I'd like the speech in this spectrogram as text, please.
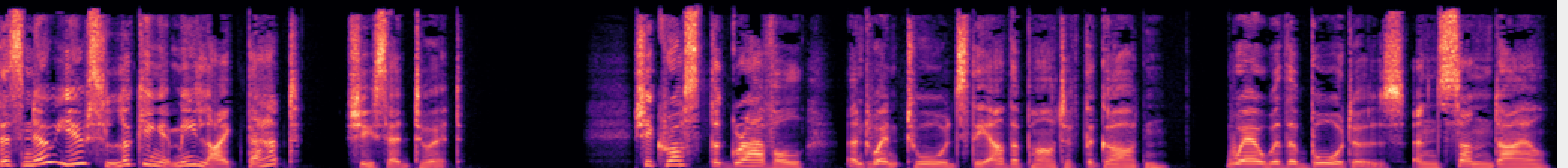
There's no use looking at me like that, she said to it. She crossed the gravel and went towards the other part of the garden, where were the borders and sundial.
